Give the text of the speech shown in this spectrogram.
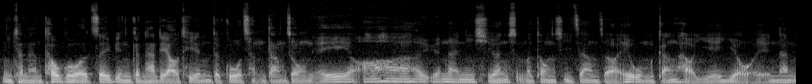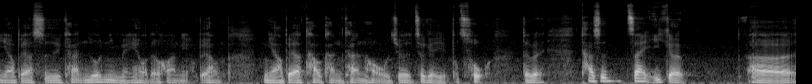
你可能透过这边跟他聊天的过程当中，哎啊、哦，原来你喜欢什么东西这样子啊？哎，我们刚好也有，哎，那你要不要试试看？如果你没有的话，你要不要？你要不要套看看？哈，我觉得这个也不错，对不对？他是在一个呃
